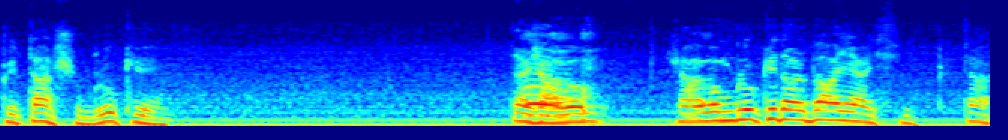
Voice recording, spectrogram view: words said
putain, je suis bloqué. Putain, j'arrive à- j'arrive à me bloquer dans la barrière ici. Putain.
